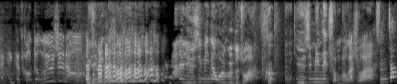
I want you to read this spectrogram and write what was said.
I think that's called delusional. 나는 유지민의 얼굴도 좋아. 유지민의 전부가 좋아. 진짜?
